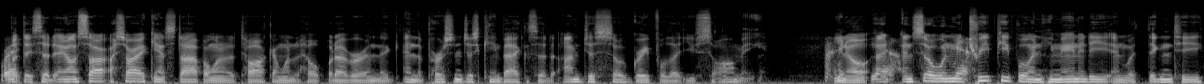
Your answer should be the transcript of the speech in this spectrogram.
Right. but they said, "You know, sorry, sorry, I can't stop. I wanted to talk. I wanted to help, whatever." And the and the person just came back and said, "I'm just so grateful that you saw me." You know, Yeah. and, so when we Yeah. treat people in humanity and with dignity,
